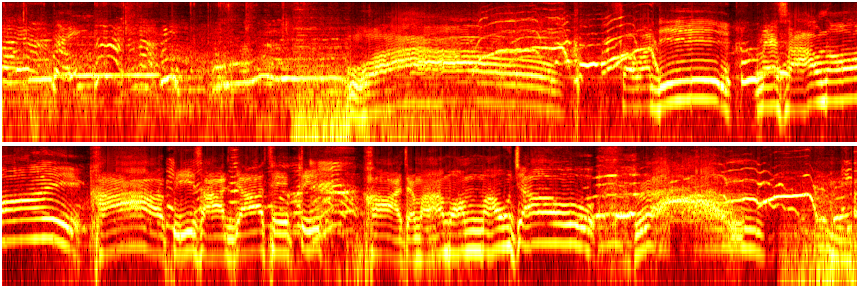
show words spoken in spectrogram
ไหนว้าว สวัสดี แม่สาวน้อยข้าปีศาจยาเสพติดข้าจะมามอมเมาเจ้าว้าวเอ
